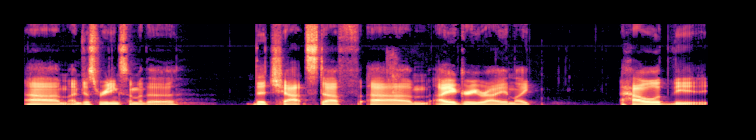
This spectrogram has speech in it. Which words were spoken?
um i'm just reading some of the the chat stuff um i agree ryan like how the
